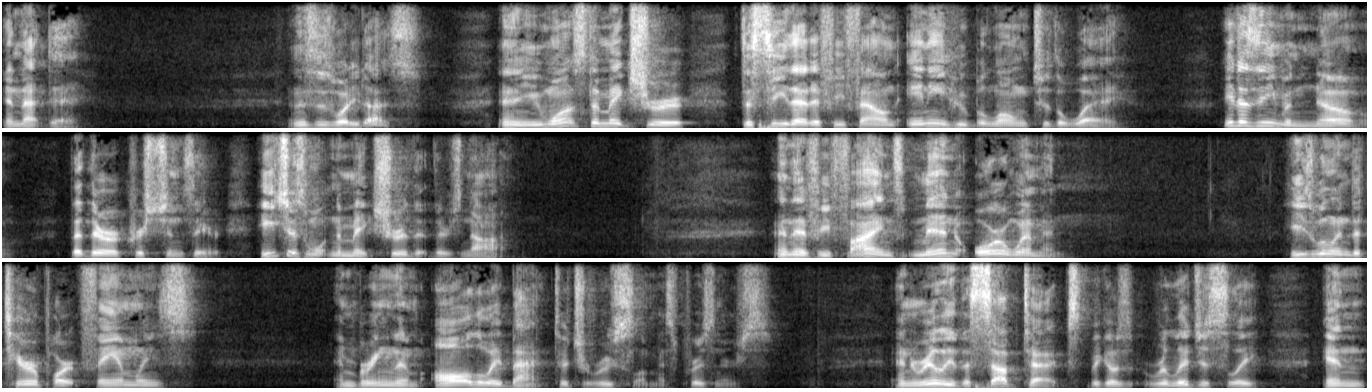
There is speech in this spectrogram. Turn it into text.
in that day. And this is what he does. And he wants to make sure to see that if he found any who belonged to the way, he doesn't even know that there are Christians there. He's just wanting to make sure that there's not. And if he finds men or women, he's willing to tear apart families and bring them all the way back to Jerusalem as prisoners. And really, the subtext, because religiously, in,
